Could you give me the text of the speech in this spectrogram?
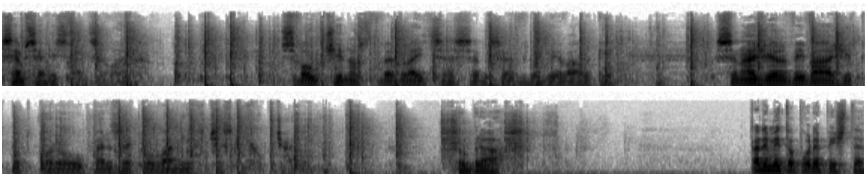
jsem se distancoval. Svou činnost ve vlajce jsem se v době války snažil vyvážit podporou perzekovaných českých. Dobrá. Tady mi to podepište.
